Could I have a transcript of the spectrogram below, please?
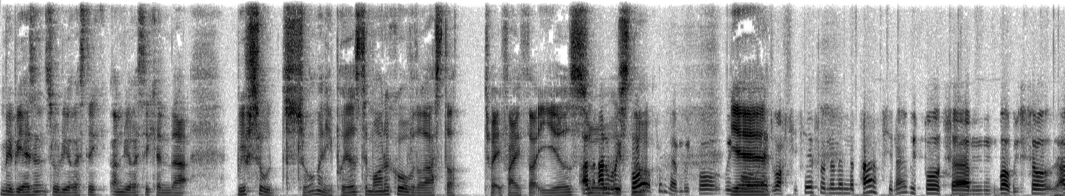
maybe isn't so realistic, unrealistic in that we've sold so many players to Monaco over the last 25, 30 years. So and, and we've bought not- from them. We bought we Yeah. bought Edouard from them in the past. You know, we've bought um, well, we saw uh,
